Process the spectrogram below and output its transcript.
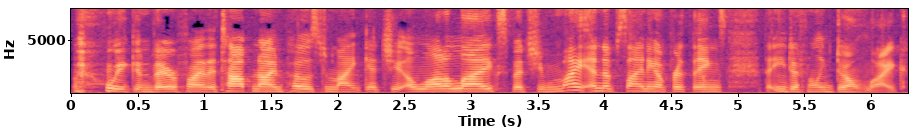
we can verify the top nine post might get you a lot of likes, but you might end up signing up for things that you definitely don't like.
